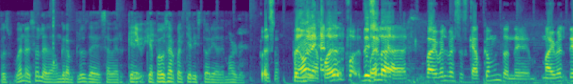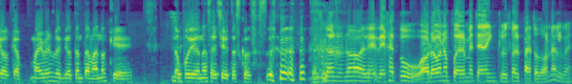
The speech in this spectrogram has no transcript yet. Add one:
pues bueno, eso le da un gran plus de saber que, Y- que puede usar cualquier historia de Marvel. Pues, pues No, mira, deja puede- dice puede- la Marvel vs. Capcom, donde Marvel, digo, Cap- Marvel vendió tanta mano que no Sí. pudieron hacer ciertas cosas. Pues, No, no, no, de- deja tú. Ahora van a poder meter incluso al pato Donald, güey.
